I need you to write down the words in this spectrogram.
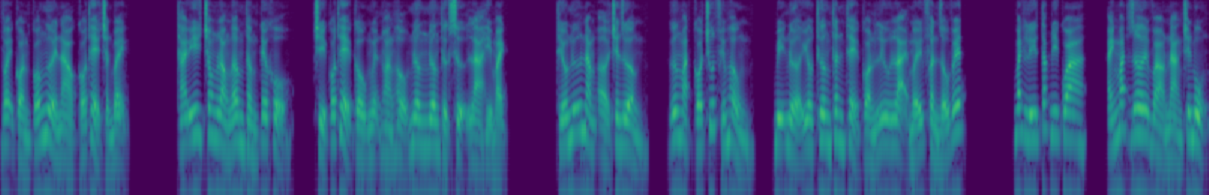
vậy còn có người nào có thể trần bệnh. Thái y trong lòng âm thầm tiêu khổ, chỉ có thể cầu nguyện Hoàng hậu nương nương thực sự là hỉ mạch. Thiếu nữ nằm ở trên giường, gương mặt có chút phím hồng, bị nửa yêu thương thân thể còn lưu lại mấy phần dấu vết. Bách Lý Tắc đi qua, ánh mắt rơi vào nàng trên bụng,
